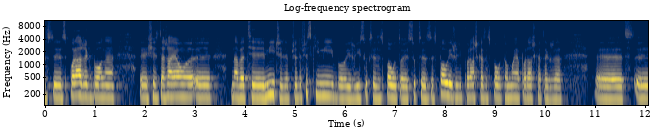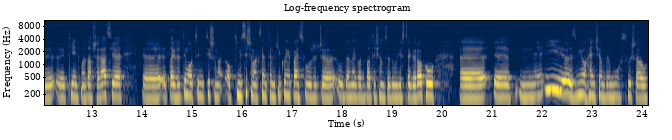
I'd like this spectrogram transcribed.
z, z porażek, bo one y, się zdarzają y, nawet y, mi, czy przede wszystkim mi, bo jeżeli sukces zespołu to jest sukces zespołu, jeżeli porażka zespołu to moja porażka, także y, y, y, klient ma zawsze rację. Y, Także tym optymistycznym, optymistycznym akcentem dziękuję Państwu, życzę udanego 2020 roku e, e, i z miłą chęcią bym usłyszał,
